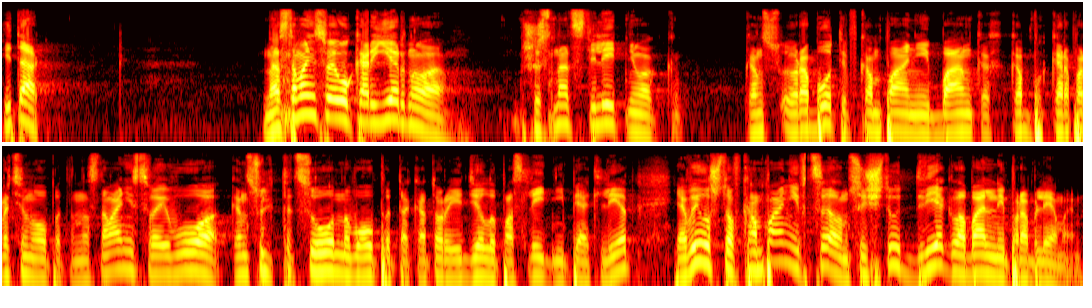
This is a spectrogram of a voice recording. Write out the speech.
Итак, на основании своего карьерного 16-летнего работы в компании, банках, корпоративного опыта, на основании своего консультационного опыта, который я делаю последние пять лет, я выявил, что в компании в целом существуют две глобальные проблемы.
